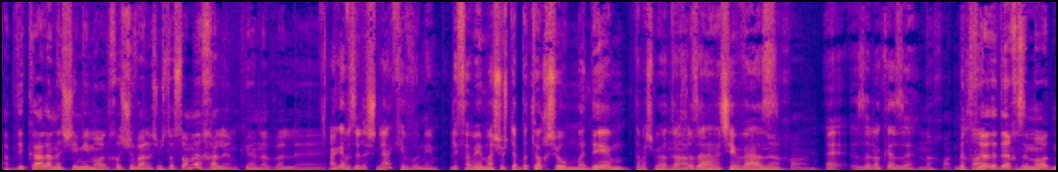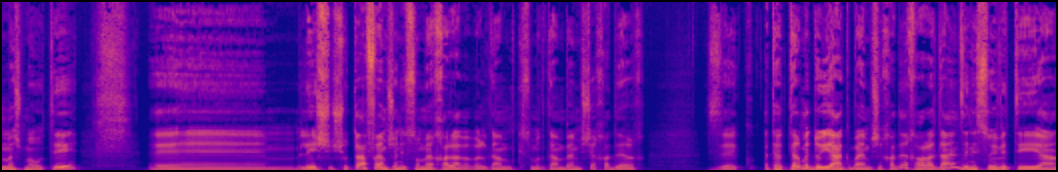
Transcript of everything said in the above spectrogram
הבדיקה על אנשים היא מאוד חשובה, אנשים שאתה סומך עליהם, כן, אבל... אה, אגב, זה לשני הכיוונים. לפעמים משהו שאתה בטוח שהוא מדהים, אתה משמיע אותו אחרי זה נכון, לאנשים, ואז... נכון. אה, זה לא כזה. נכון. נכון? בתחילת הדרך זה מאוד משמעותי. אה, לי שותף היום שאני סומך עליו, אבל גם, זאת אומרת, גם בהמשך הדרך, זה, אתה יותר מדויק בהמשך הדרך, אבל עדיין זה ניסוי וטעייה.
